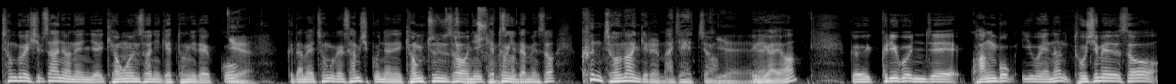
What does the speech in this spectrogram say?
1914년에 이제 경원선이 개통이 됐고 예. 그다음에 1939년에 경춘선이 경춘선. 개통이 되면서 큰 전환기를 맞이했죠. 예. 여기가요. 그 그리고 이제 광복 이후에는 도심에서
